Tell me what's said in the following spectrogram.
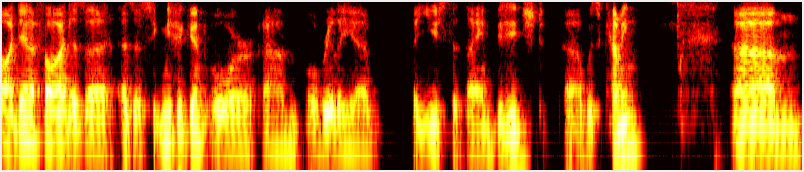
identified as a, as a significant or, um, or really a, a, use that they envisaged uh, was coming. Um,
